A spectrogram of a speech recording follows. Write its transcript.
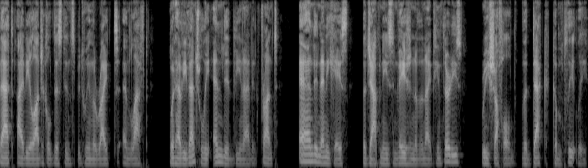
that ideological distance between the right and left would have eventually ended the United Front, and in any case, the Japanese invasion of the 1930s reshuffled the deck completely.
